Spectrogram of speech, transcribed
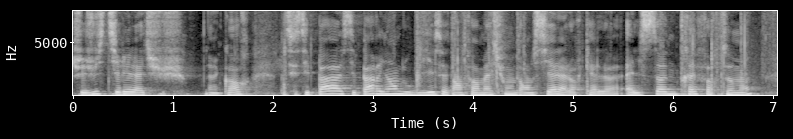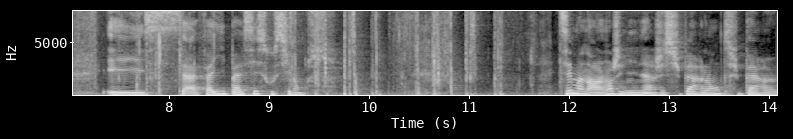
Je vais juste tirer là-dessus, d'accord? Parce que c'est pas c'est pas rien d'oublier cette information dans le ciel alors qu'elle elle sonne très fortement et ça a failli passer sous silence. Tu sais, moi normalement j'ai une énergie super lente, super euh,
